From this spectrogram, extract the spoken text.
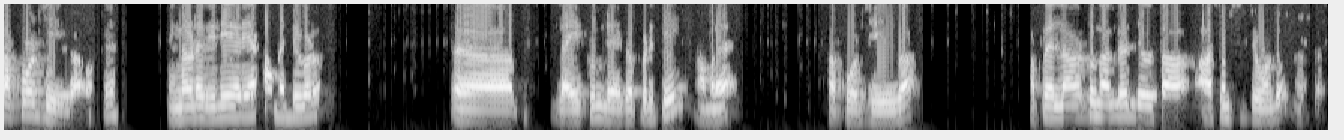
സപ്പോർട്ട് ചെയ്യുക ഓക്കെ നിങ്ങളുടെ വിലയേറിയ കമന്റുകളും ലൈക്കും രേഖപ്പെടുത്തി നമ്മളെ സപ്പോർട്ട് ചെയ്യുക. അപ്പൊ എല്ലാവർക്കും നല്ലൊരു ദിവസം ആശംസിച്ചുകൊണ്ട് നിർത്താം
